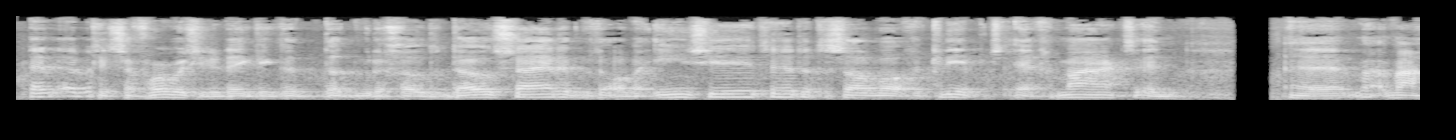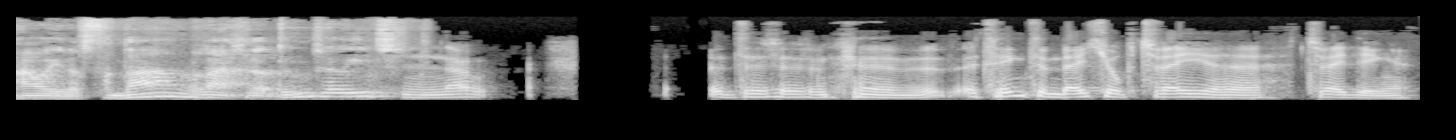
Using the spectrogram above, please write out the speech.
okay. en dit zijn voorbeelden, denk ik, dat, dat moet een grote doos zijn, dat moet er allemaal inzitten, dat is allemaal geknipt en gemaakt. En uh, waar, waar hou je dat vandaan? Waar laat je dat doen, zoiets? Nou, het, is, het hinkt een beetje op twee, uh, twee dingen.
